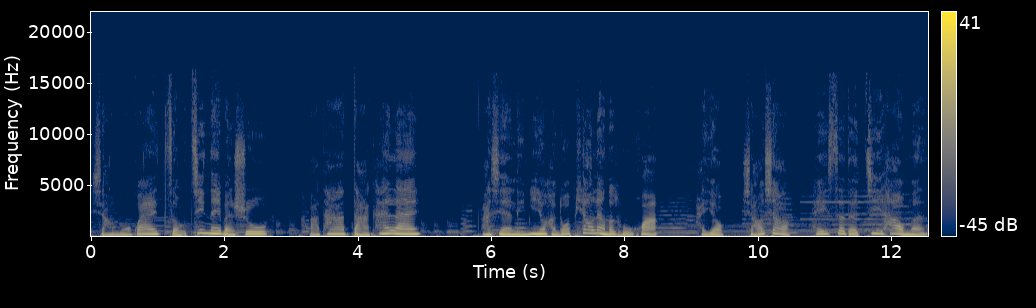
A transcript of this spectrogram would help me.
小魔乖走进那本书，把它打开来，发现里面有很多漂亮的图画，还有小小黑色的记号们。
